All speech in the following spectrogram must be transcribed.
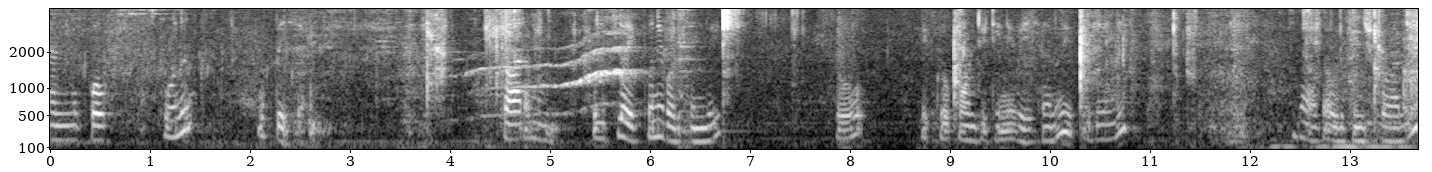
అండ్ ముప్పో స్పూన్ ఉప్పు వేసాను. కారం పులుసులో ఎక్కువనే పడుతుంది. సో ఎక్కువ క్వాంటిటీనే వేసాను. ఇప్పుడు దీన్ని బాగా ఉడికించుకోవాలి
